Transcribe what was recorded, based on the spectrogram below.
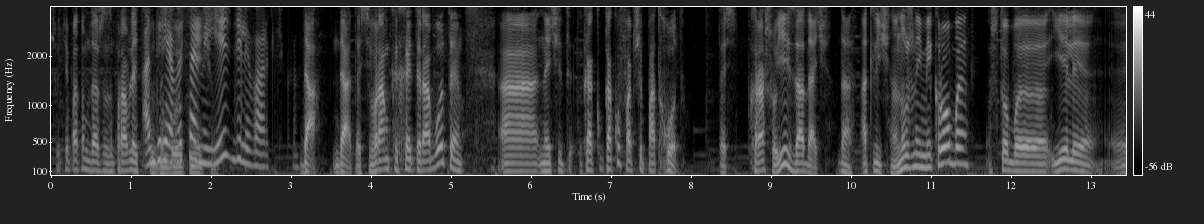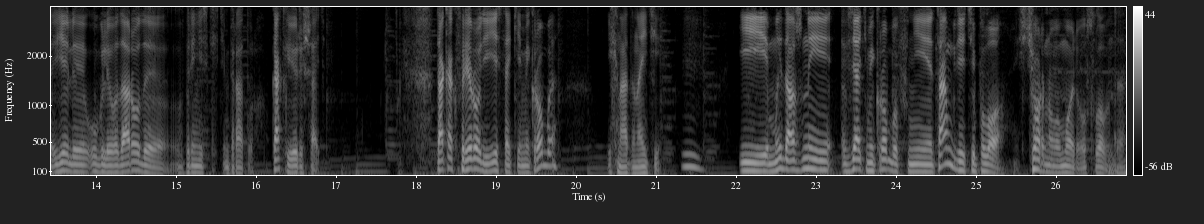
что тебе потом даже заправлять Андрей, а вы сами нечем. ездили в Арктику? Да, да, то есть в рамках этой работы, а, значит, как, каков вообще подход? То есть, хорошо, есть задача, Да. отлично. Нужны микробы, чтобы ели, ели углеводороды при низких температурах. Как ее решать? Так как в природе есть такие микробы, их надо найти. М. И мы должны взять микробов не там, где тепло, из Черного моря условно, Да.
